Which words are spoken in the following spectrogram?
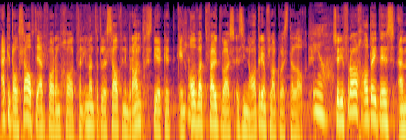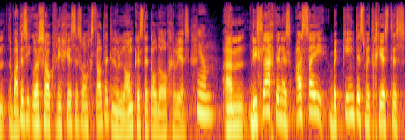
ek het alself die ervaring gehad van iemand wat hulle self in die brand gesteek het en al wat fout was is die natriumvlak was te laag. Ja. So die vraag altyd is um wat is die oorsaak van die geestesongesteldheid en hoe lank is dit al daar gewees? Ja. Um die sleg ding is as hy bekend is met geestes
